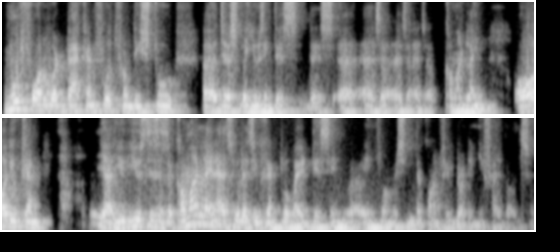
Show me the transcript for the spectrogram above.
move forward back and forth from these two uh, just by using this this uh, as, a, as, a, as a command line, or you can, yeah, you use this as a command line as well as you can provide this in, information in the config.ini file also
